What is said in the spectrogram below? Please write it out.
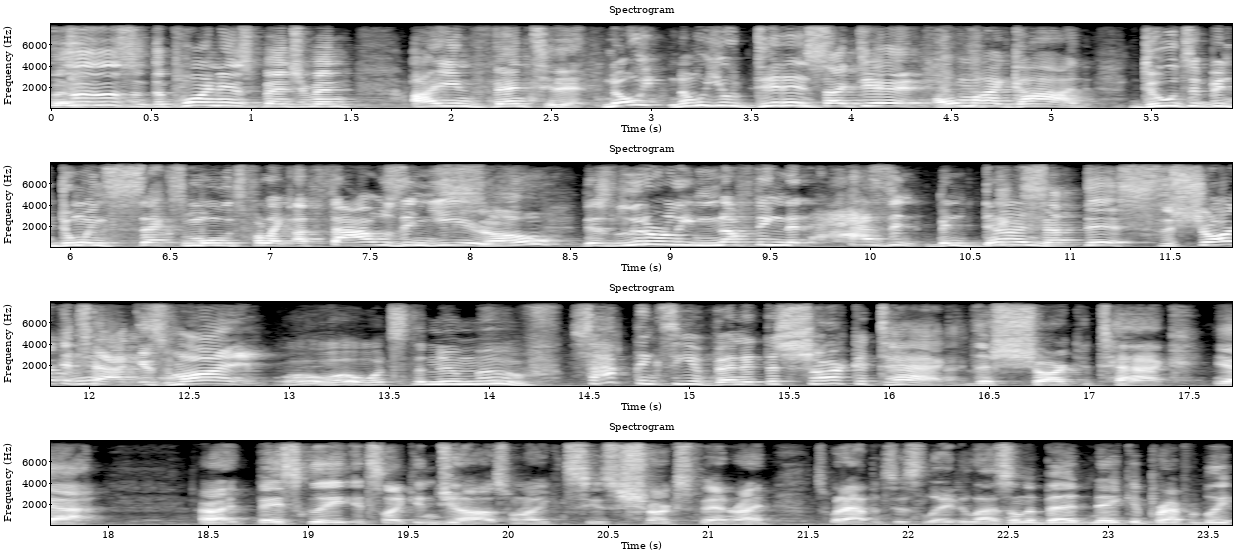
Listen, listen, the point is, Benjamin, I invented it. No, no, you didn't. Yes, I did. Oh my God. Dudes have been doing sex moves for like a thousand years. So? There's literally nothing that hasn't been done. Except this. The shark attack is mine. Whoa, whoa, what's the new move? Sock thinks he invented the shark attack. The shark attack. Yeah. All right, basically, it's like in Jaws when all you can see is a shark's fin, right? So what happens is lady lies on the bed, naked preferably.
